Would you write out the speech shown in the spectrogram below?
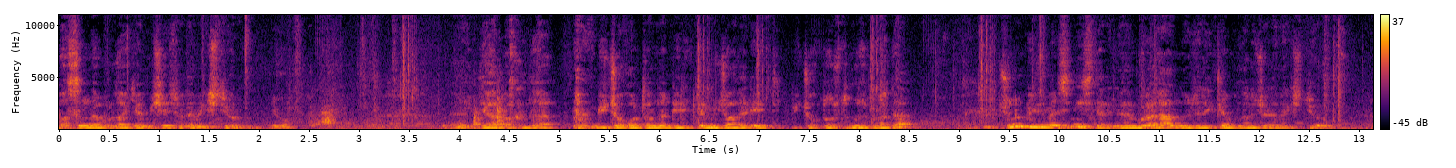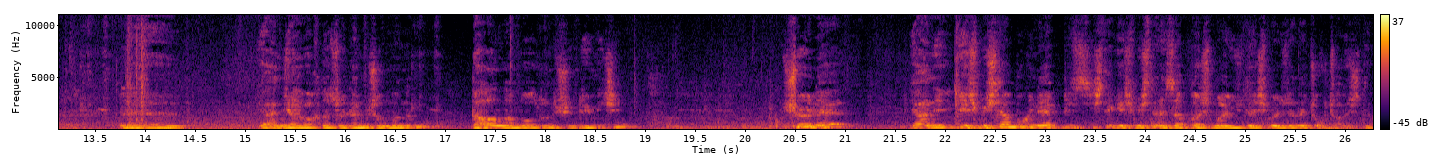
basın da buradayken bir şey söylemek istiyorum. Diyarbakır'da birçok ortamda birlikte mücadele ettik. Birçok dostumuz burada. Şunu bilinmesini isterim. Yani buradan özellikle bunları söylemek istiyorum. Ee, yani Diyarbakır'da söylenmiş olmanın daha anlamlı olduğunu düşündüğüm için şöyle yani geçmişten bugüne hep biz işte geçmişten hesaplaşma, yüzleşme üzerine çok çalıştık.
